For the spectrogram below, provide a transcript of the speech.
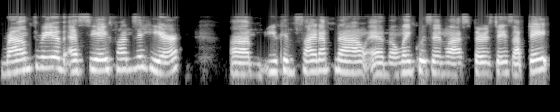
round three of SCA funds are here. Um, you can sign up now and the link was in last Thursday's update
